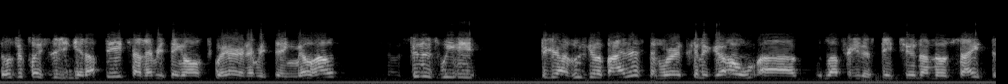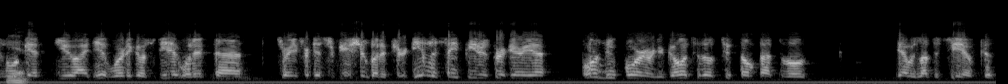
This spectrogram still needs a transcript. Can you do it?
those are places that you can get updates on everything All Square and everything Millhouse. You know, as soon as we figure out who's going to buy this and where it's going to go, uh, we'd love for you to stay tuned on those sites, and we'll Yeah. get you an idea of where to go see it when it, uh, it's ready for distribution. But if you're in the St. Petersburg area or Newport, or you're going to those two film festivals, yeah, we'd love to see you because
